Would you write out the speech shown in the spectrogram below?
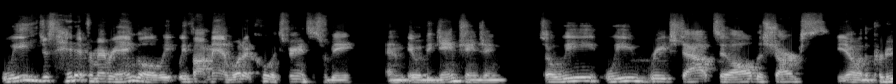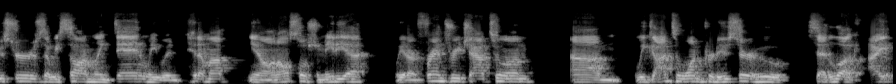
we just hit it from every angle. We, we thought, man, what a cool experience this would be. And it would be game changing. So we we reached out to all the sharks, you know, the producers that we saw on LinkedIn. We would hit them up, you know, on all social media. We had our friends reach out to them. Um, we got to one producer who said, look, I,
